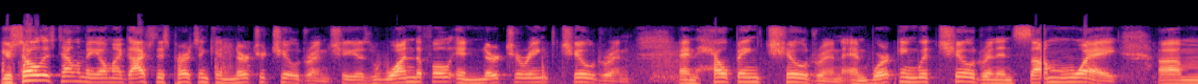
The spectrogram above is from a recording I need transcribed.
Your soul is telling me, oh my gosh, this person can nurture children. She is wonderful in nurturing children, and helping children, and working with children in some way. Um,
